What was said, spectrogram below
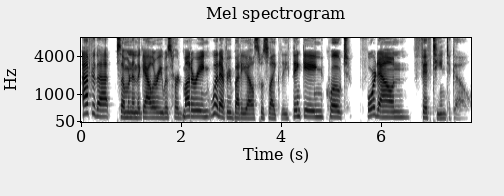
After that, someone in the gallery was heard muttering what everybody else was likely thinking quote, four down, 15 to go.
